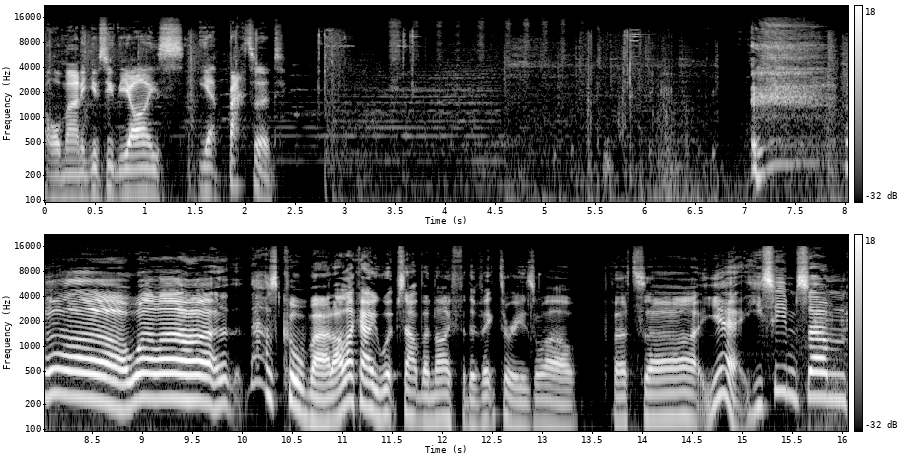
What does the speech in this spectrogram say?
oh man, he gives you the eyes. Yeah, battered. oh, well, uh, that was cool, man. I like how he whips out the knife for the victory as well. But, uh, yeah, he seems, um,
